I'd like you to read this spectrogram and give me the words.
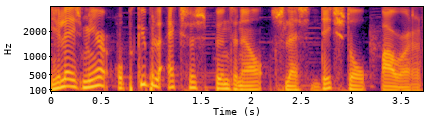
Je leest meer op cupulaaccess.nl slash digitalpower.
